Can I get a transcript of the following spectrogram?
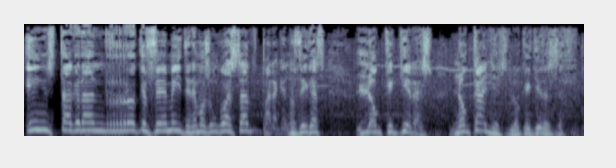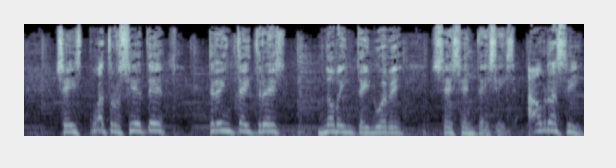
Instagram, rockfm y tenemos un WhatsApp para que nos digas lo que quieras. No calles lo que quieres decir. 647 33 99 66. Ahora sí,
